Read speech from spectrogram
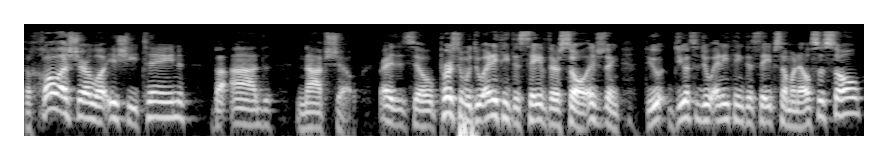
v'chol asher lo ishitain ba'ad nafsho. Right, so a person would do anything to save their soul. Interesting. Do you, do you have to do anything to save someone else's soul?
